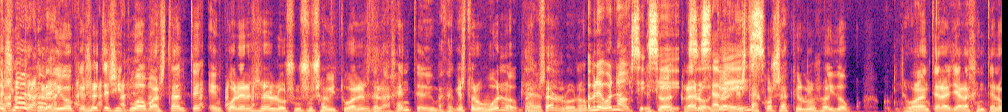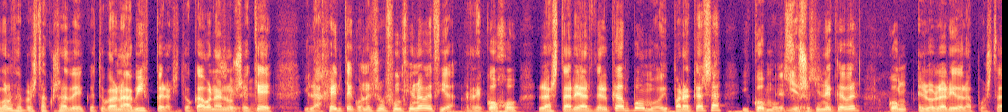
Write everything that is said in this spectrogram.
eso, pero digo que eso te sitúa bastante en cuáles eran los usos habituales de la gente. Me parece que esto es bueno Claro. pensarlo, ¿no? Hombre, bueno, si, Entonces, si- claro, si entonces, sabéis... estas cosas que uno ha oído, seguramente ahora ya la gente no conoce, pero estas cosas de que tocaban a vísperas y tocaban a no sé qué, y la gente con eso funcionaba, decía, recojo las tareas del campo, me voy para casa y como. Y eso es. tiene que ver con el horario de la puesta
